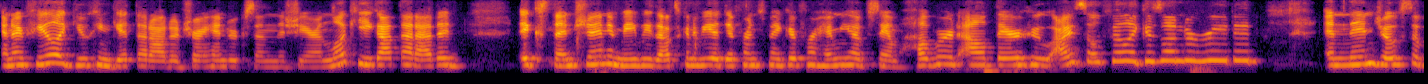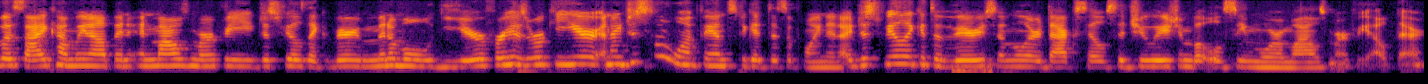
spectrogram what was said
And I feel like you can get that out of Trey Hendrickson this year. And look, he got that added extension, and maybe that's going to be a difference maker for him. You have Sam Hubbard out there, who I still feel like is underrated. And then Joseph Ossai coming up, and, and Myles Murphy just feels like a very minimal year for his rookie year. And I just don't want fans to get disappointed. I just feel like it's a very similar Dax Hill situation, but we'll see more of Myles Murphy out there.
